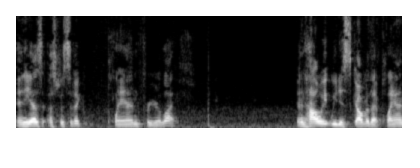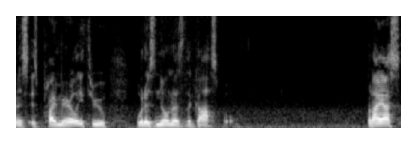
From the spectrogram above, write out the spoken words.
and He has a specific plan for your life. And how we, we discover that plan is, is primarily through what is known as the gospel. When I ask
